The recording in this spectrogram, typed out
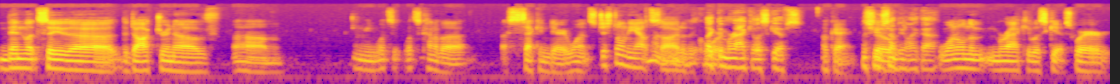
then let's say the the doctrine of, um, I mean, what's what's kind of a a secondary one? It's just on the outside of the court. Like the miraculous gifts. okay, Let's so- use something like that. one on the miraculous gifts where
